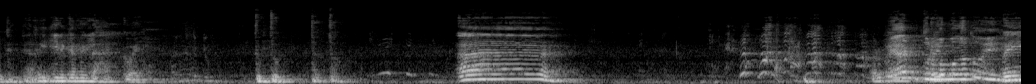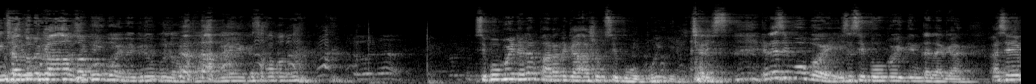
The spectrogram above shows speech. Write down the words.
Nakikinig kaming lahat ko eh. Tugtog, tugtog. Ah... Ano ba yan? Ito naman mga to eh. May Masyado nag-aabang Si. Buboy, may binubulong. Ah, may gusto ka bang... Si Buboy na lang, parang nag-a-assume si Buboy. eh. Charis. Hindi si Buboy, isa si Buboy din talaga. Kasi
